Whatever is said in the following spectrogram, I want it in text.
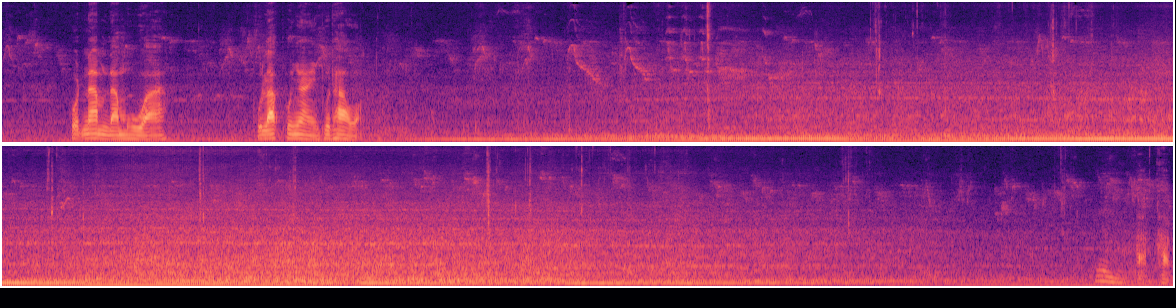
ำกดน้ำดำหัว ผู้รักผู้ใหญ่ผู้เฒ่าอะอืมผักผัก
